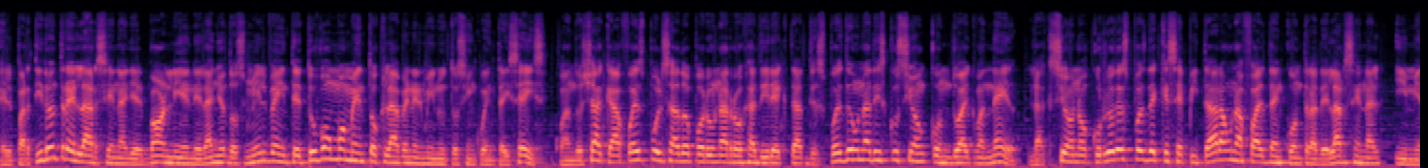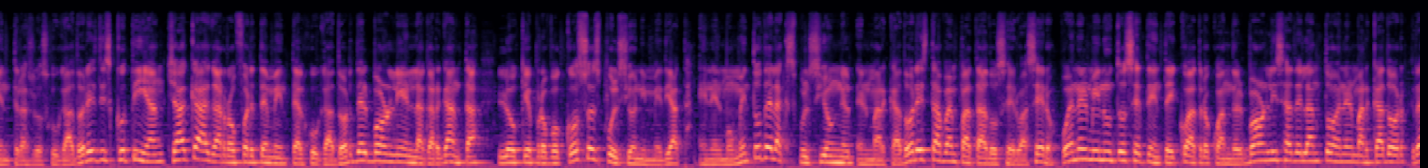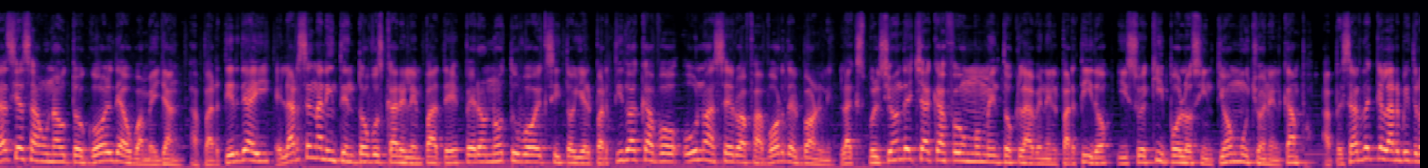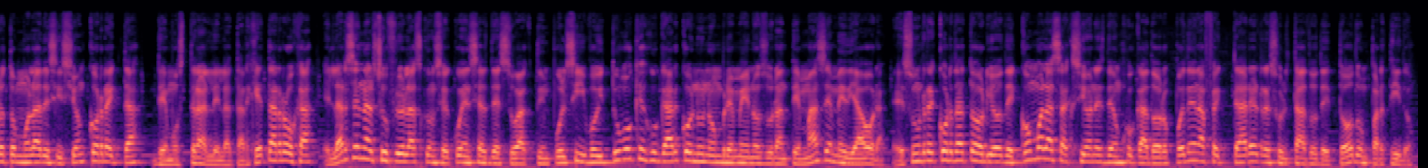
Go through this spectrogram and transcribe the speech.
El partido entre el Arsenal y el Burnley en el año 2020 tuvo un momento clave en el minuto 56, cuando Xhaka fue expulsado por una roja directa después de una discusión con Dwight Van Nale. La acción ocurrió después de que se pitara una falta en contra del Arsenal y mientras los jugadores discutían, Xhaka agarró fuertemente al jugador del Burnley en la garganta, lo que provocó su expulsión inmediata. En el momento de la expulsión, el, el marcador estaba empatado 0 a 0. Fue en el minuto 74 cuando el Burnley se adelantó en el marcador gracias a un autogol de Aubameyang a partir de ahí, el Arsenal intentó buscar el empate, pero no tuvo éxito y el partido acabó 1 a 0 a favor del Burnley. La expulsión de Chaka fue un momento clave en el partido y su equipo lo sintió mucho en el campo. A pesar de que el árbitro tomó la decisión correcta de mostrarle la tarjeta roja, el Arsenal sufrió las consecuencias de su acto impulsivo y tuvo que jugar con un hombre menos durante más de media hora. Es un recordatorio de cómo las acciones de un jugador pueden afectar el resultado de todo un partido.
